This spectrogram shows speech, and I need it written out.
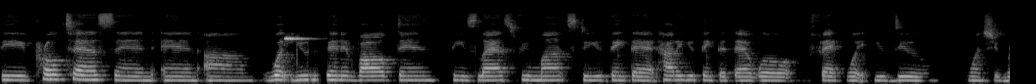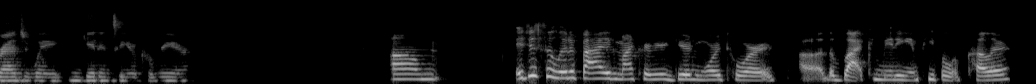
the protests and and um, what you've been involved in these last few months? Do you think that how do you think that that will affect what you do once you graduate and get into your career? Um, it just solidified my career geared more towards uh, the Black community and people of color.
